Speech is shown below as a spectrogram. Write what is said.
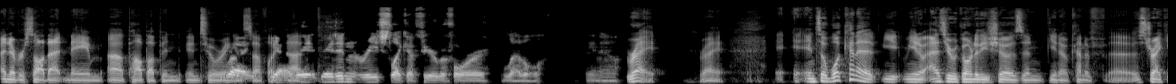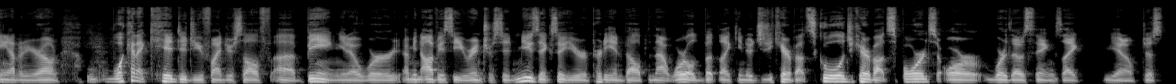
I never saw that name uh, pop up in, in touring and stuff like yeah, that. They, they didn't reach like a Fear Before level. You know. Right. Right. And so what kind of, you you know, as you were going to these shows and, you know, kind of uh, striking out on your own, what kind of kid did you find yourself uh, being? You know, were, I mean, obviously you were interested in music, so you were pretty enveloped in that world, but like, you know, did you care about school? Did you care about sports? Or were those things like, you know, just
